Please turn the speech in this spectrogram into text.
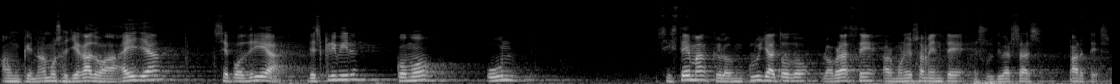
aunque no hemos llegado a ella, se podría describir como un sistema que lo incluya todo, lo abrace armoniosamente en sus diversas partes.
